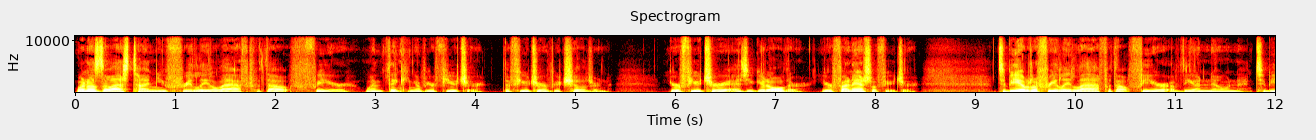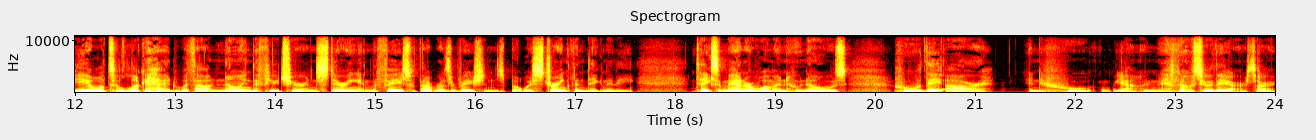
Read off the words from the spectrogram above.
When was the last time you freely laughed without fear when thinking of your future, the future of your children, your future as you get older, your financial future? To be able to freely laugh without fear of the unknown, to be able to look ahead without knowing the future and staring it in the face without reservations, but with strength and dignity, takes a man or woman who knows who they are and who, yeah, and knows who they are. Sorry.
